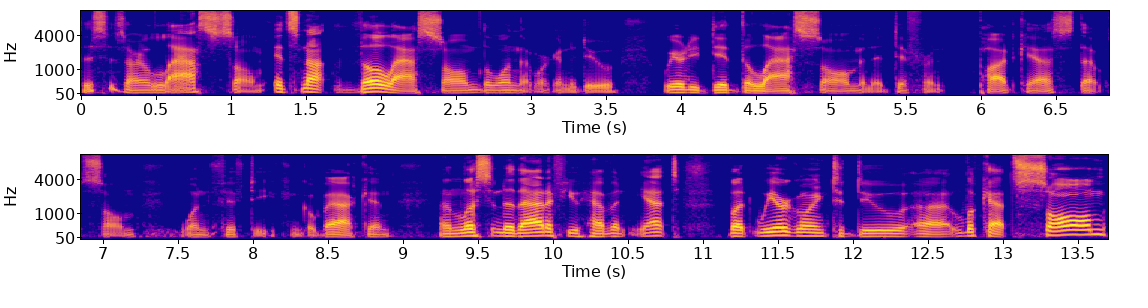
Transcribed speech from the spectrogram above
this is our last psalm. It's not the last psalm, the one that we're going to do. We already did the last psalm in a different podcast. That was Psalm 150. You can go back and, and listen to that if you haven't yet. But we are going to do uh, look at Psalm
